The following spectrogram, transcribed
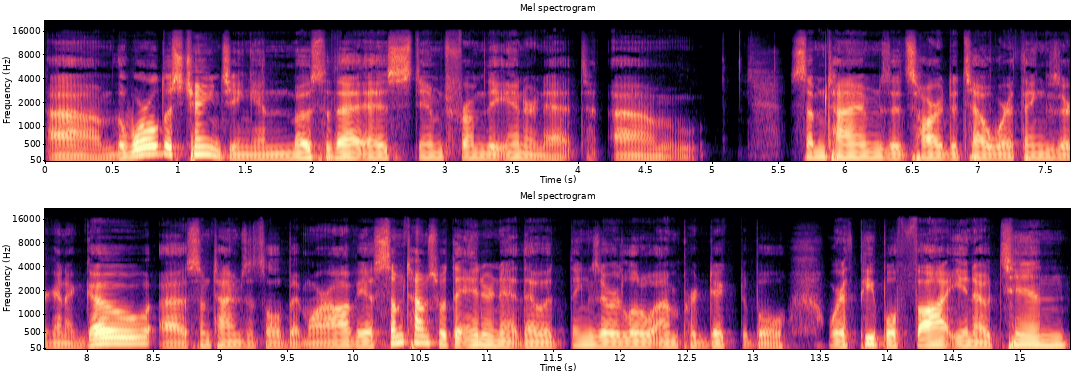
Um, the world is changing, and most of that has stemmed from the internet. Um, sometimes it's hard to tell where things are going to go. Uh, sometimes it's a little bit more obvious. Sometimes with the internet, though, things are a little unpredictable. Where if people thought, you know, 10,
